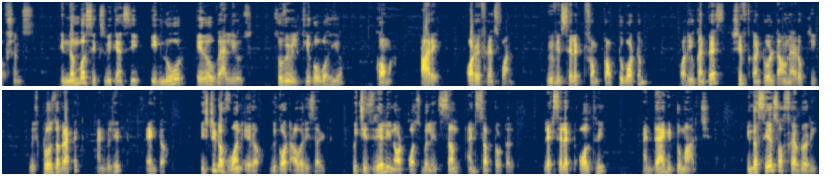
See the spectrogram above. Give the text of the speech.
options. In number 6, we can see ignore error values. So we will click over here, comma, array or reference 1 we will select from top to bottom or you can press shift control down arrow key. We'll close the bracket and we'll hit enter. Instead of one error, we got our result, which is really not possible in sum and subtotal. Let's select all three and drag it to March. In the sales of February,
